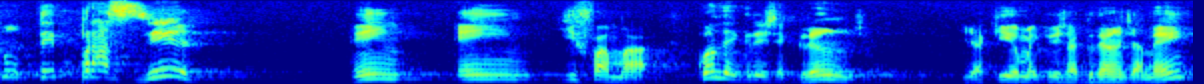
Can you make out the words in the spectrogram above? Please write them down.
não ter prazer em, em difamar. Quando a igreja é grande, e aqui é uma igreja grande, amém?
